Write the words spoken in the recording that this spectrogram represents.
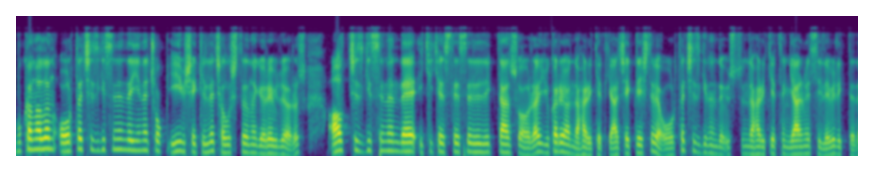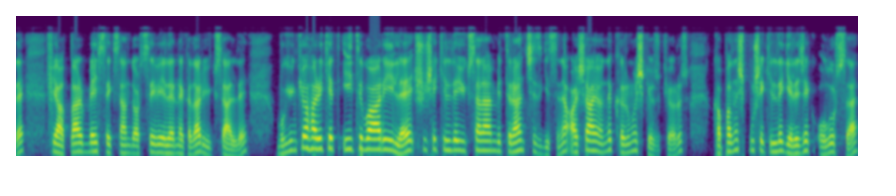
Bu kanalın orta çizgisinin de yine çok iyi bir şekilde çalıştığını görebiliyoruz. Alt çizgisinin de iki kez test edildikten sonra yukarı yönde hareket gerçekleşti ve orta çizginin de üstünde hareketin gelmesiyle birlikte de fiyatlar 5.84 seviyelerine kadar yükseldi. Bugünkü hareket itibariyle şu şekilde yükselen bir trend çizgisini aşağı yönde kırmış gözüküyoruz. Kapanış bu şekilde gelecek olursa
